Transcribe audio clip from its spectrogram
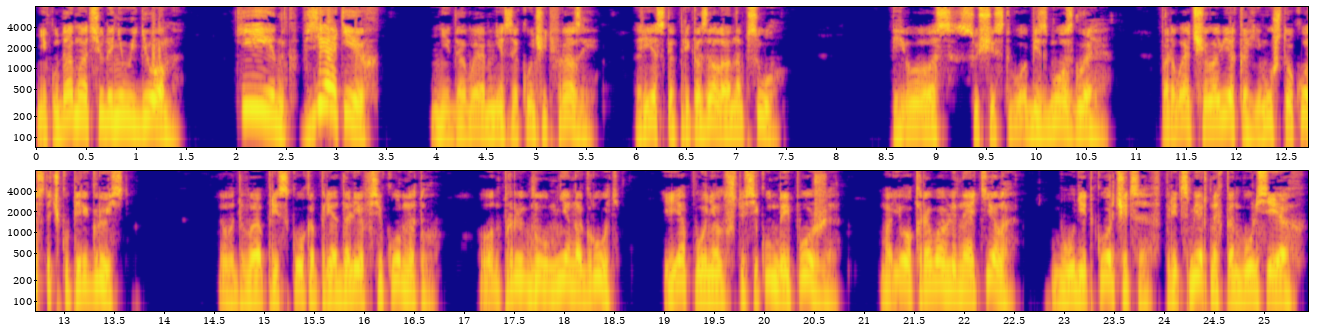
Никуда мы отсюда не уйдем. Кинг, взять их! Не давая мне закончить фразы, резко приказала она псу. Пес — существо безмозглое. Порвать человека, ему что, косточку перегрызть? В два прискока преодолев всю комнату, он прыгнул мне на грудь, и я понял, что секундой позже мое окровавленное тело будет корчиться в предсмертных конвульсиях.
